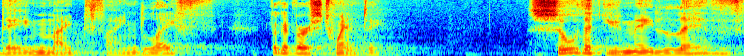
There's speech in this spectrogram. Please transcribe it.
they might find life. Look at verse 20. So that you may live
